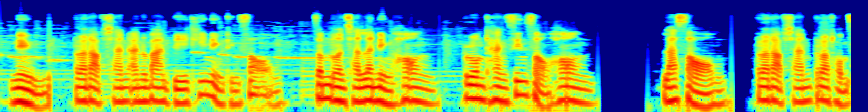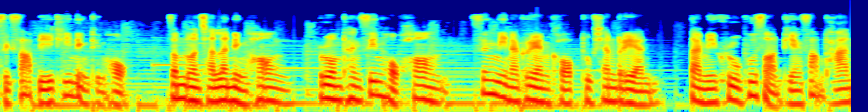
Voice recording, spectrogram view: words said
1. ระดับชั้นอนุบาลปีที่ 1-2จำนวนชั้นละ 1 ห้อง รวมทั้งสิ้น 2 ห้อง และ 2. ระดับชั้นประถมศึกษาปีที่ 1-6จำนวนชั้นละ 1 ห้อง รวมทั้งสิ้น 6 ห้อง ซึ่งมีนักเรียนครบทุกชั้นเรียน แต่มีครูผู้สอนเพียง3ท่าน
